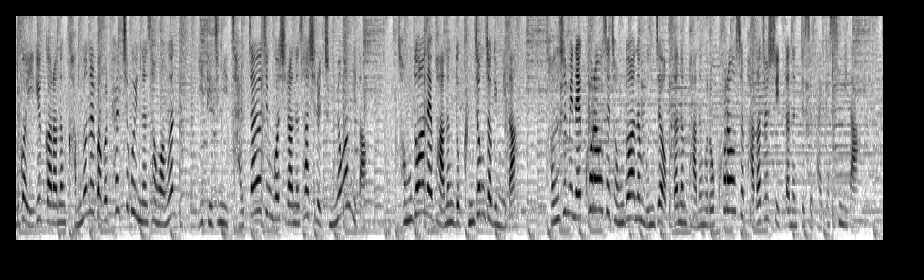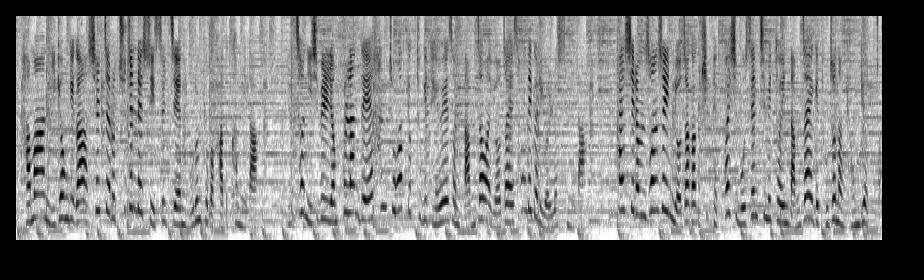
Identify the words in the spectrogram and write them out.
누가 이길까라는 감론을박을 펼치고 있는 상황은 이 대진이 잘 짜여진 것이라는 사실을 증명합니다. 정도환의 반응도 긍정적입니다. 전수민의 콜아웃에 정도환은 문제 없다는 반응으로 콜아웃을 받아줄 수 있다는 뜻을 밝혔습니다. 다만 이 경기가 실제로 추진될 수 있을지엔 물음표가 가득합니다. 2021년 폴란드의 한 종합격투기 대회에선 남자와 여자의 성대결이 열렸습니다. 팔씨름 선수인 여자가 키 185cm인 남자에게 도전한 경기였죠.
